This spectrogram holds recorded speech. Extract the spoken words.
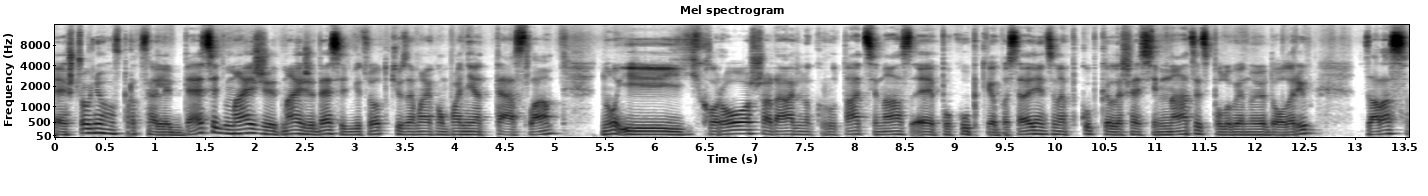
Е, Що в нього в портфелі? 10, майже майже 10% займає компанія Tesla. Ну і хороша, реально крута ціна е, покупки, бо середня ціна покупки лише 17,5 доларів. Зараз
